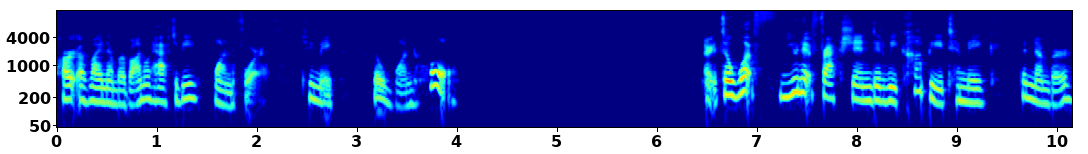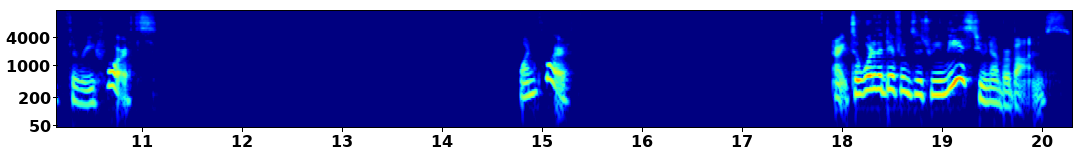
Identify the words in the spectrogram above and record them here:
part of my number bond would have to be one fourth to make the one whole. All right, so what unit fraction did we copy to make the number 3 fourths? 1 fourth. All right, so what are the differences between these two number bonds?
